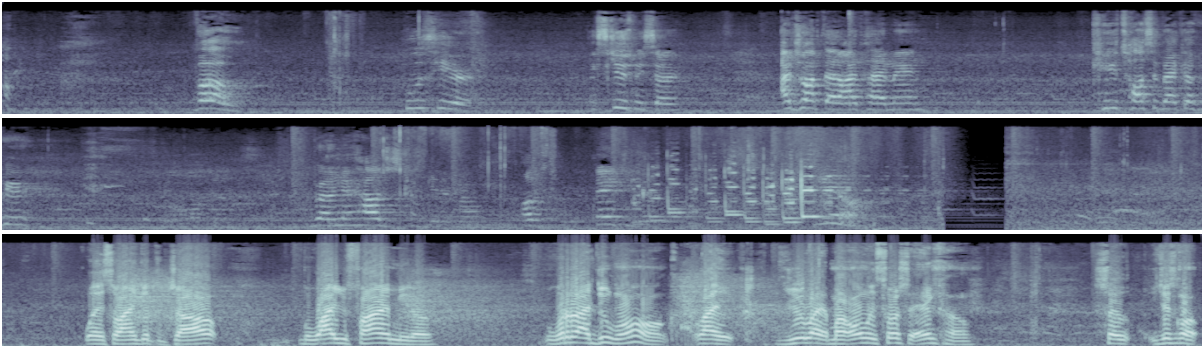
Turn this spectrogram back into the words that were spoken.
Bro, who's here? Excuse me, sir. I dropped that iPad, man. Can you toss it back up here? Bro, no, I'll just come get it, bro. I'll just Thank you. Wait, so I didn't get the job? But why are you firing me though? What did I do wrong? Like you're like my only source of income. So you just gonna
